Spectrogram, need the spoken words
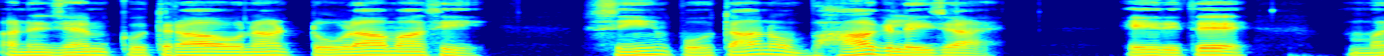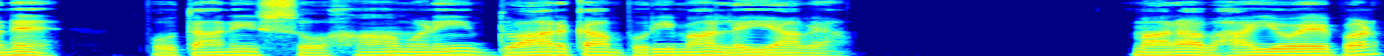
અને જેમ કૂતરાઓના ટોળામાંથી સિંહ પોતાનો ભાગ લઈ જાય, એ રીતે મને પોતાની સોહામણી દ્વારકાપુરીમાં લઈ આવ્યા. મારા ભાઈઓએ પણ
